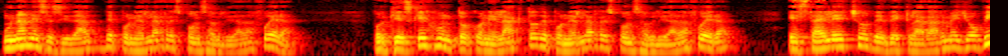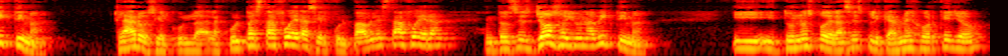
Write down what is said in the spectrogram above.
una necesidad de poner la responsabilidad afuera. Porque es que junto con el acto de poner la responsabilidad afuera, está el hecho de declararme yo víctima. Claro, si el, la, culpa está afuera, si el culpable está afuera, entonces yo soy una víctima. Y, tú nos podrás explicar mejor que yo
